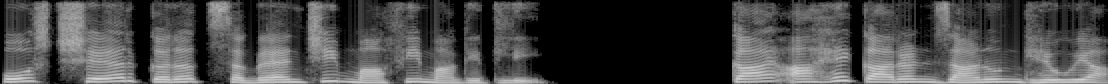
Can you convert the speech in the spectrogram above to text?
पोस्ट शेअर करत सगळ्यांची माफी मागितली. काय आहे कारण जाणून घेऊया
